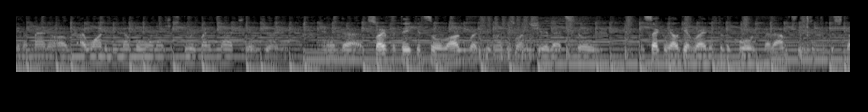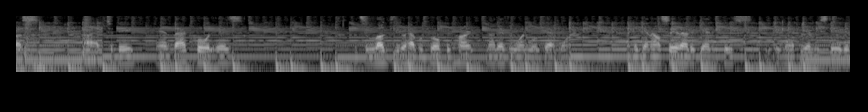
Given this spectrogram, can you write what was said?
in a manner of I want to be number one. I just doing my natural journey. And uh, sorry for taking so long, but you know, I just want to share that story. And secondly, I'll get right into the quote that I'm choosing to discuss uh, today. And that quote is It's a luxury to have a broken heart, not everyone will get one. And again, I'll say that again in case you did not hear me state it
